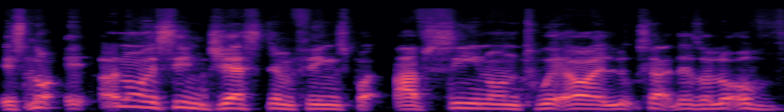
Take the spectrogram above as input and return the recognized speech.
it's not. It, I know it's ingesting things, but I've seen on Twitter it looks like there's a lot of,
